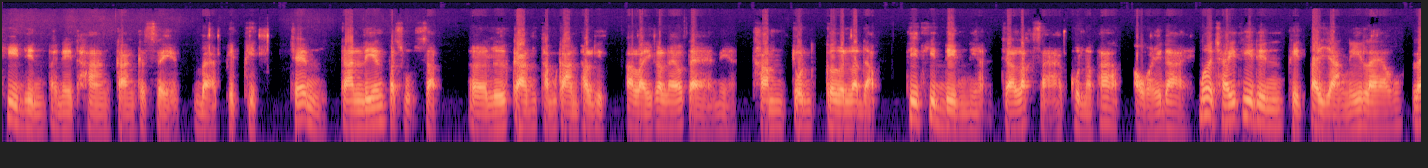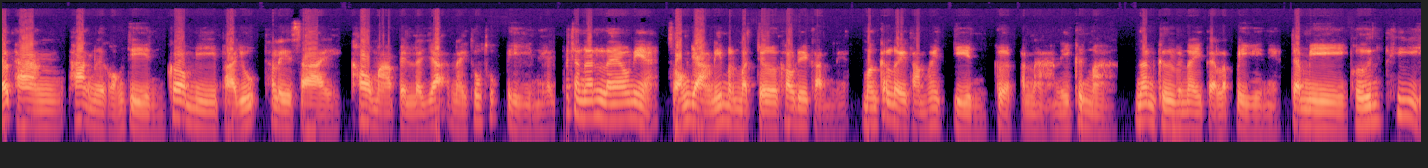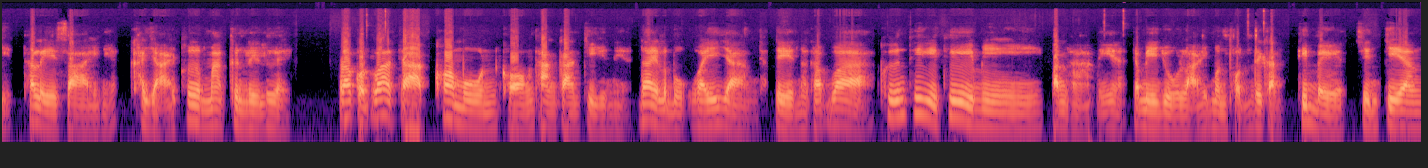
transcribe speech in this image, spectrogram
ที่ดินไปในทางการเกษตรแบบผิดๆเช่น การเลี้ยงปศุสัตว์หรือการทำการผลิตอะไรก็แล้วแต่เนี่ยทำจนเกินระดับ ที่ที่ดินเนี่ยจะรักษาคุณภาพเอาไว้ได้ เมื่อใช้ที่ดินผิดไปอย่างนี้แล้ว แล้วทางภาคเหนือของจีนก็มีพายุทะเลทรายเข้ามาเป็นระยะในทุกๆ ปีเนี่ยเพราะฉะนั้นแล้วเนี่ยสองอย่างนี้มันมาเจอเข้าด้วยกันเนี่ยมันก็เลยทำให้จีนเกิดปัญหานี้ขึ้นมา นั่นคือในแต่ละปีเนี่ยจะมีพื้นที่ทะเลทรายเนี่ยขยายเพิ่มมากขึ้นเรื่อย ปรากฏว่าจากข้อมูลของทางการจีนเนี่ยได้ระบุไว้อย่างชัดเจนนะครับว่าพื้นที่ที่มีปัญหานี้จะมีอยู่หลายมณฑลด้วยกันทิเบตซินเจียง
